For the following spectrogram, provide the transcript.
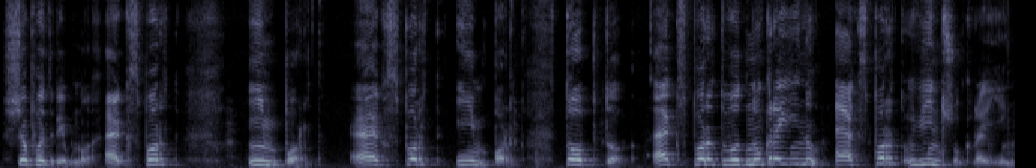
що потрібно? Експорт, імпорт. Експорт, імпорт. Тобто експорт в одну країну, експорт в іншу країну.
